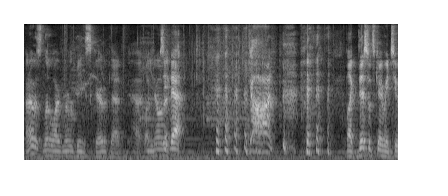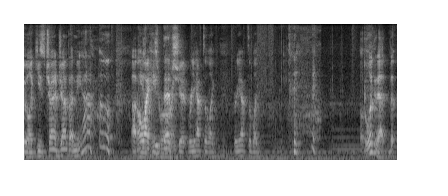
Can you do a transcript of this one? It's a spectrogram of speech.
when I was little, I remember being scared of that. Uh, Like, you know see that. that? Gone. Like this would scare me too. Like he's trying to jump at me. Huh? oh, Oh, oh he's- I he's hate roaring. that shit. Where you have to like, where you have to like. Oh, look at that. The,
